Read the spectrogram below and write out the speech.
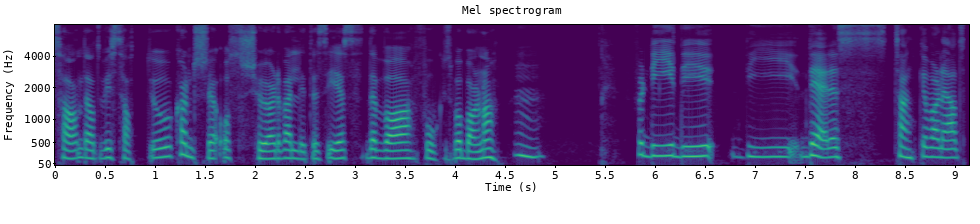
sa han det at vi satt jo kanskje oss sjøl veldig til sides. Det var fokus på barna. Mm. Fordi de, de Deres tanke var det at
